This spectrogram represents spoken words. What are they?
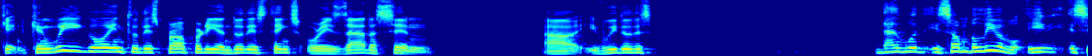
can, can we go into this property and do these things, or is that a sin? Uh, if we do this, that would it's unbelievable. It's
